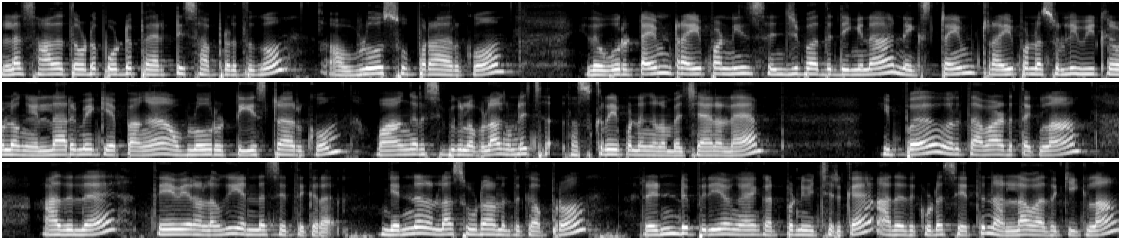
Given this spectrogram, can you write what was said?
நல்லா சாதத்தோடு போட்டு பரட்டி சாப்பிட்றதுக்கும் அவ்வளோ சூப்பராக இருக்கும். இதை ஒரு டைம் ட்ரை பண்ணி செஞ்சு பார்த்துட்டிங்கன்னா நெக்ஸ்ட் டைம் ட்ரை பண்ண சொல்லி வீட்டில் உள்ளவங்க எல்லாருமே கேட்பாங்க. அவ்வளோ ஒரு டேஸ்ட்டாக இருக்கும். வாங்க ரெசிபிக்குள்ளே போகலாம் அப்படியே சப்ஸ்கிரைப் பண்ணுங்கள் நம்ம சேனலை இப்போ ஒரு தவா எடுத்துக்கலாம். அதில் தேவையான அளவுக்கு எண்ணெய் சேர்த்துக்கிறேன். எண்ணெய் நல்லா சூடானதுக்கப்புறம் ரெண்டு பெரிய வெங்காயம் கட் பண்ணி வச்சுருக்கேன். அதை இது கூட சேர்த்து நல்லா வதக்கிக்கலாம்.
